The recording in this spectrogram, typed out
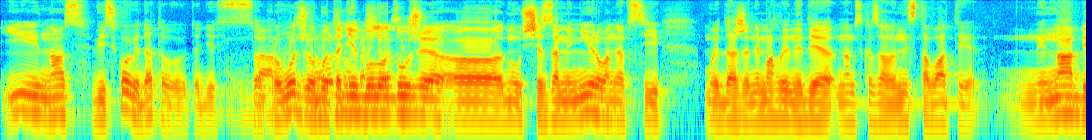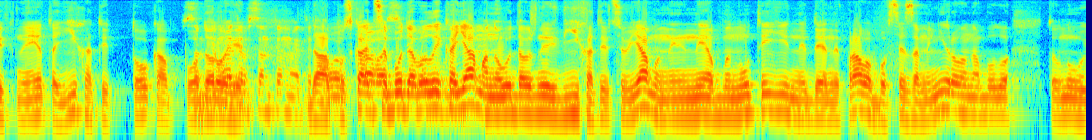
І нас військові да, то тоді супроводжували, бо тоді було дуже е, ну, ще замініровано всі. Ми навіть не могли ніде, нам сказали, не ставати ні набік, ні це, їхати тільки по дорозі. В сантиметр. Да, бо пускай справа це буде зліва велика буде- яма, але ви повинні в'їхати в цю яму, не, не обминути її, ніде не вправо, бо все замініровано було. То, ну,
